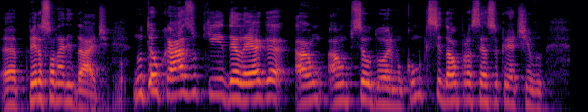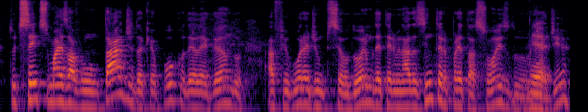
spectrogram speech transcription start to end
uh, personalidade. No teu caso, que delega a um, a um pseudônimo, como que se dá o processo criativo? Tu te sentes mais à vontade daqui a pouco delegando a figura de um pseudônimo, determinadas interpretações do é, dia a dia?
